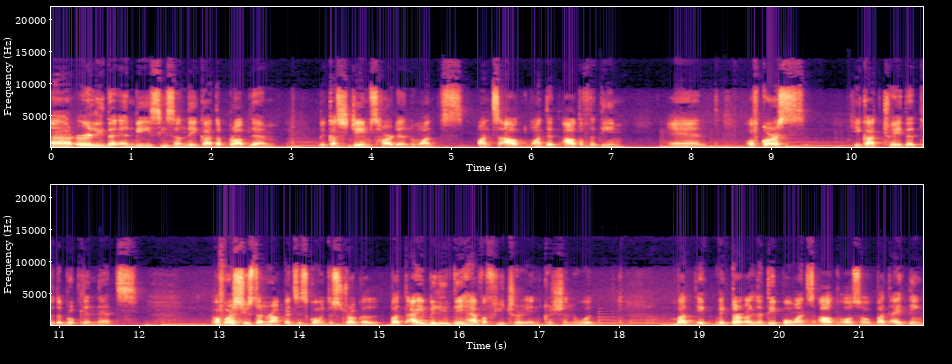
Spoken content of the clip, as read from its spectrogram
uh, early the NBA season, they got a problem because James Harden wants wants out wanted out of the team and of course he got traded to the Brooklyn Nets. Of course Houston Rockets is going to struggle, but I believe they have a future in Christian Wood. But Victor Oladipo wants out also, but I think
